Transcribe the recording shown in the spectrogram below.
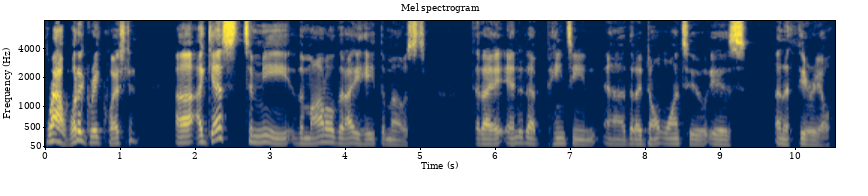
Wow, what a great question. Uh I guess to me the model that I hate the most that I ended up painting uh that I don't want to is an ethereal.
